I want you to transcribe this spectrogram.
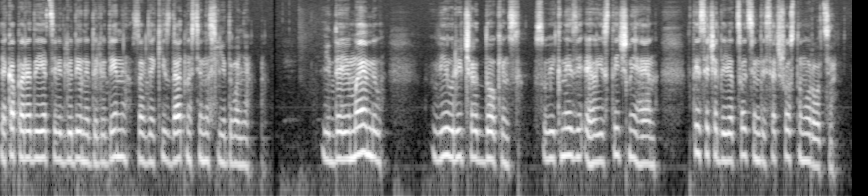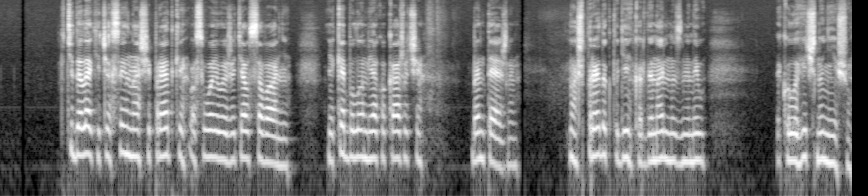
яка передається від людини до людини завдяки здатності наслідування. Ідею мемів вів Річард Докінс в своїй книзі Егоїстичний ген в 1976 році. В ті далекі часи наші предки освоїли життя в саванні, яке було, м'яко кажучи, бентежним. Наш предок тоді кардинально змінив екологічну нішу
